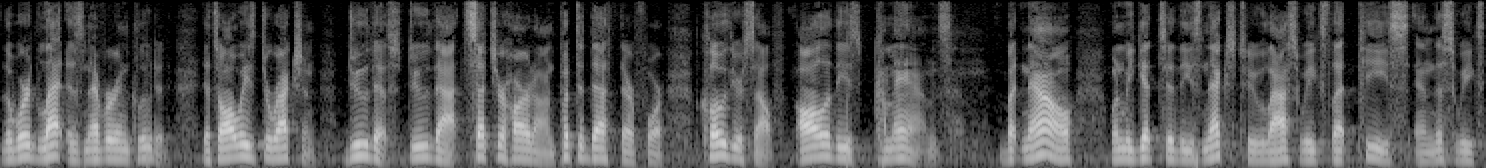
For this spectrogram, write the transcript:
the word let is never included. It's always direction. Do this, do that, set your heart on, put to death, therefore, clothe yourself. All of these commands. But now, when we get to these next two, last week's let peace and this week's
